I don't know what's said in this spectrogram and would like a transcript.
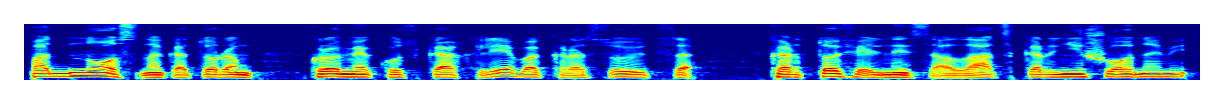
Поднос, на котором, кроме куска хлеба, красуются картофельный салат с корнишонами,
